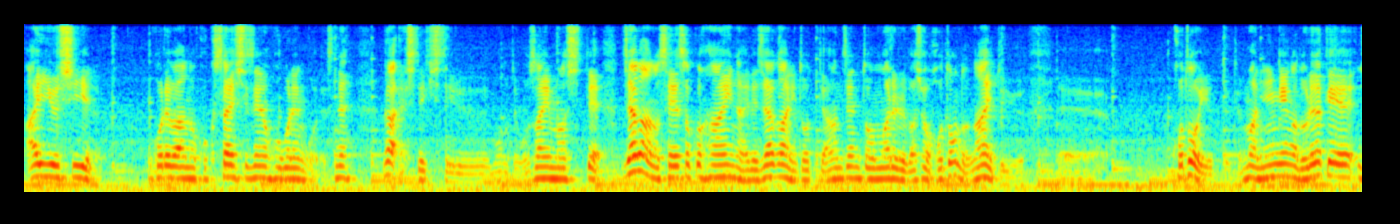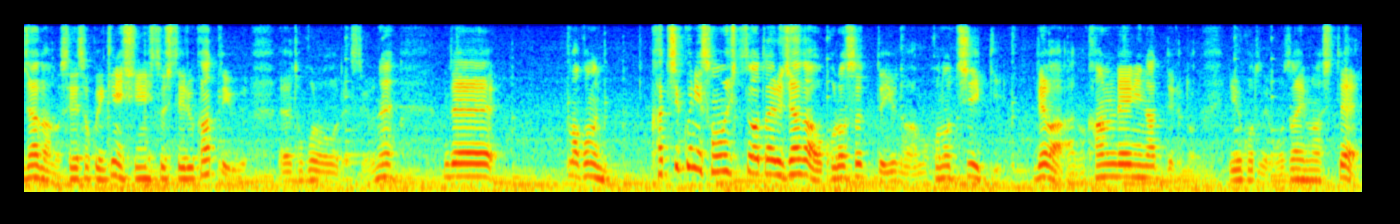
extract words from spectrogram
IUCN これはあの国際自然保護連合ですねが指摘しているものでございましてジャガーの生息範囲内でジャガーにとって安全と思われる場所はほとんどないという、えー、ことを言ってて、まあ、人間がどれだけジャガーの生息域に進出しているかっていう、ところですよねで、まあ、この家畜に損失を与えるジャガーを殺すっていうのはもうこの地域ではあの慣例になっているということでございまして、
